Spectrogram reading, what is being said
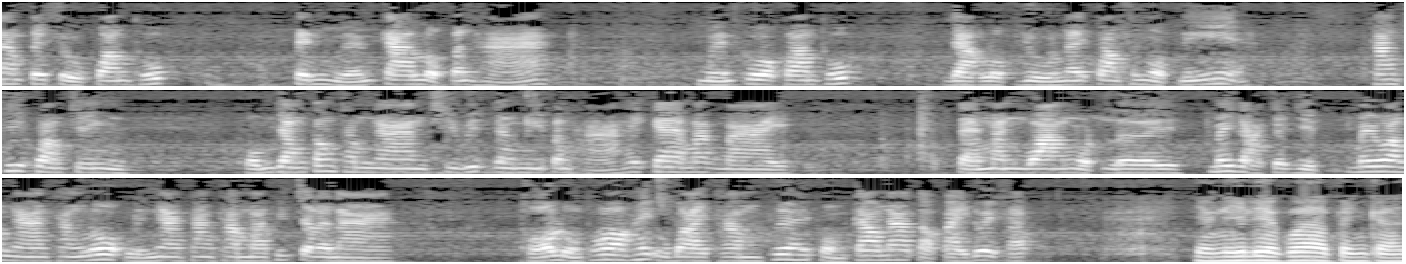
นำไปสู่ความทุกข์ เป็นเหมือนการหลบปัญหา เหมือนกลัวความทุกข์อยากหลบอยู่ในความสงบนี้ ทั้งที่ความจริง ผมยังต้องทำงานชีวิตยังมีปัญหาให้แก้มากมาย แต่มันวางหมดเลย ไม่อยากจะหยิบไม่ว่างานทางโลกหรืองานทางธรรมมาพิจารณา ขอหลวงพ่อให้อุบายธรรมเพื่อให้ผมก้าวหน้าต่อไปด้วยครับ อย่างนี้เรียกว่าเป็นการ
